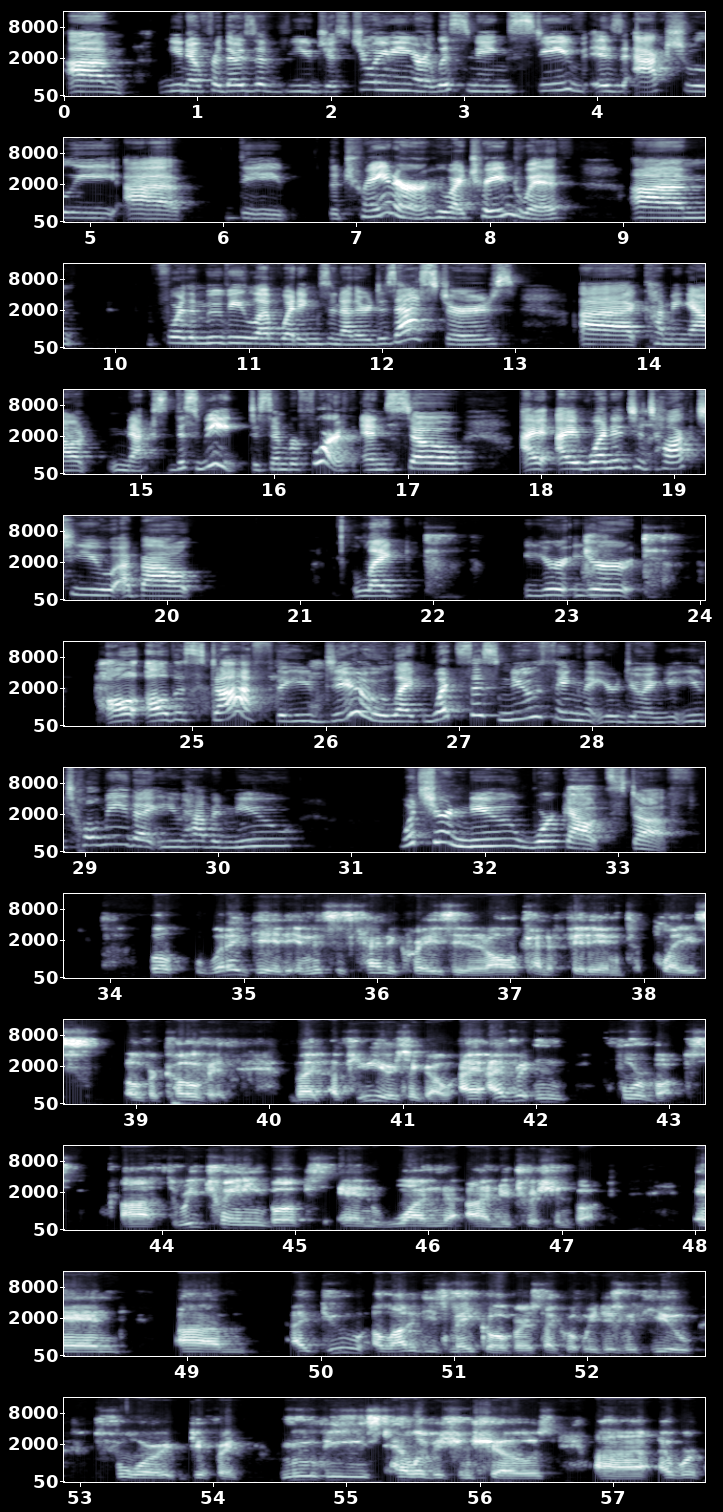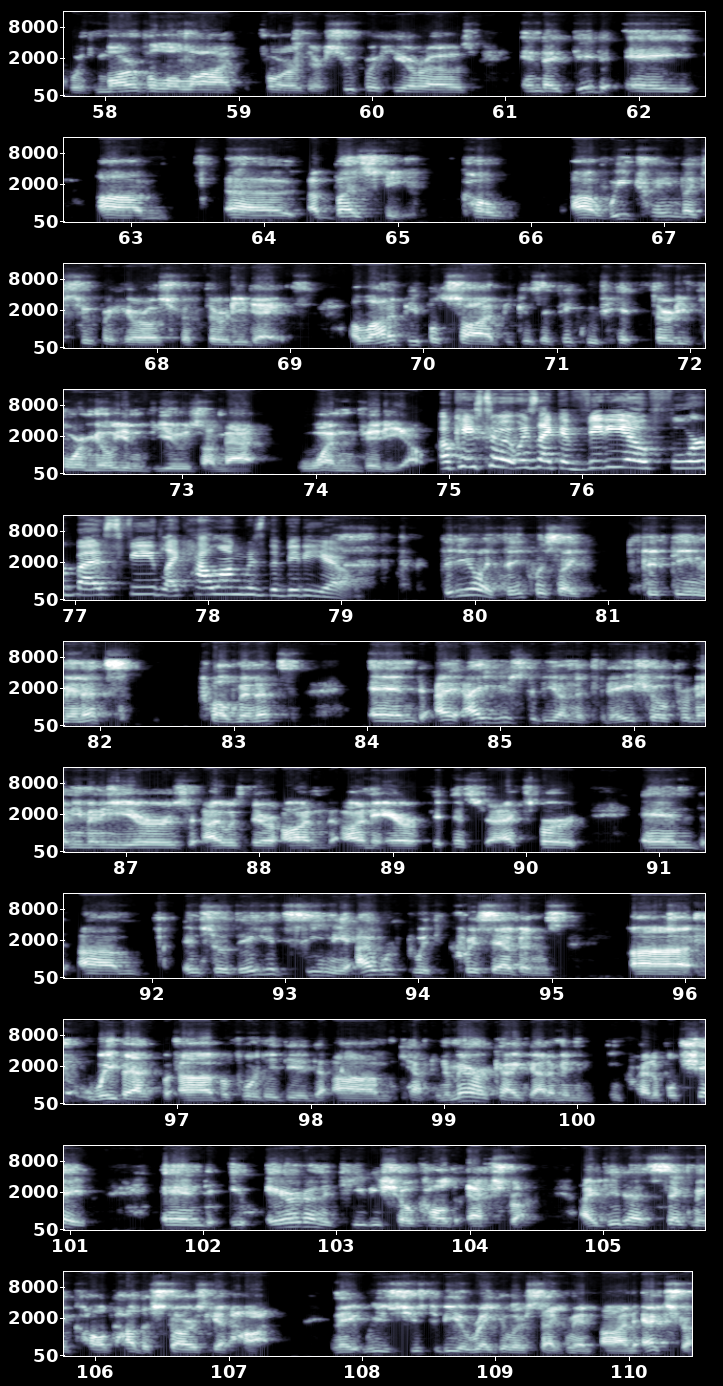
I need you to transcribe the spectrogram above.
um, you know, for those of you just joining or listening, Steve is actually uh, the the trainer who I trained with um, for the movie Love Weddings and Other Disasters uh, coming out next this week, December fourth. And so I, I wanted to talk to you about like your your all all the stuff that you do. Like, what's this new thing that you're doing? You, you told me that you have a new. What's your new workout stuff? Well, what I did, and this is kind of crazy that it all kind of fit into place over COVID, but a few years ago, I, have written four books uh, three training books and one uh, nutrition book. And um, I do a lot of these makeovers, like what we did with you, for different movies, television shows. Uh, I work with Marvel a lot for their superheroes, and I did a um, uh, a BuzzFeed called uh, "We Trained Like Superheroes for 30 Days." A lot of people saw it because I think we've hit 34 million views on that one video. Okay, so it was like a video for BuzzFeed. Like, how long was the video? Video, I think, was like 15 minutes, 12 minutes. And I, I used to be on the Today Show for many, many years. I was their on on air fitness expert, and um, and so they had seen me. I worked with Chris Evans uh, way back uh, before they did um, Captain America. I got him in incredible shape, and it aired on a TV show called Extra. I did a segment called How the Stars Get Hot, and it was used to be a regular segment on Extra,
